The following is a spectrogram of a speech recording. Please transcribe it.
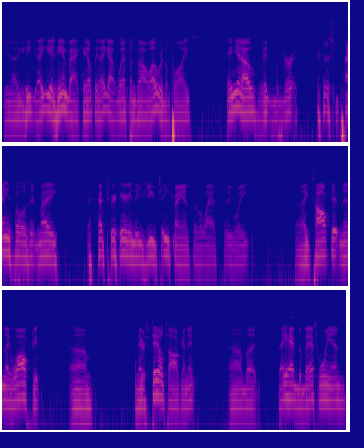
you know he they get him back healthy. They got weapons all over the place, and you know it as painful as it may after hearing these UT fans for the last two weeks. Uh, they talked it and then they walked it. Um, and they're still talking it, uh, but they have the best win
